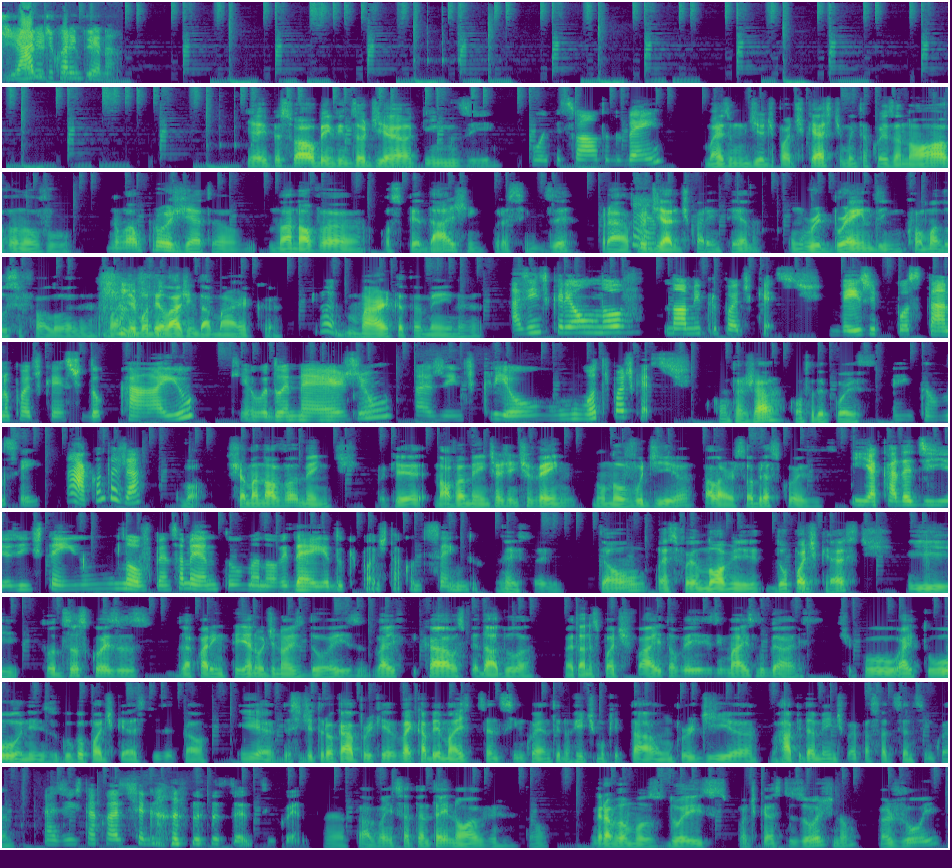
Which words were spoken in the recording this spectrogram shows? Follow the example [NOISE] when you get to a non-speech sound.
Diário de Quarentena. E aí, pessoal, bem-vindos ao dia 15. Oi, pessoal, tudo bem? Mais um dia de podcast, muita coisa nova, novo. Não é um projeto, é uma nova hospedagem, por assim dizer, para o É. diário de quarentena. Um rebranding, como a Lucy falou, né? Uma [LAUGHS] remodelagem da marca. Não é marca também, né? A gente criou um novo nome pro podcast. Em vez de postar no podcast do Caio, que é o do Energium, a gente criou um outro podcast. Conta já? Conta depois. Então, não sei. Ah, conta já. Bom, chama novamente. Porque novamente a gente vem num novo dia falar sobre as coisas. E a cada dia a gente tem um novo pensamento, uma nova ideia do que pode estar acontecendo. É isso aí. Então, esse foi o nome do podcast. E todas as coisas da quarentena, ou de nós dois, vai ficar hospedado lá. Vai estar no Spotify e talvez em mais lugares. Tipo iTunes, Google Podcasts e tal. E é, decidi trocar porque vai caber mais de 150. E no ritmo que tá, um por dia, rapidamente vai passar de 150. A gente tá quase [LAUGHS] chegando nos 150. É, tava em 79. Então, gravamos dois podcasts hoje, não? Com a Ju e...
